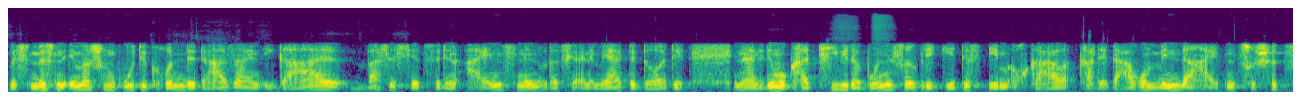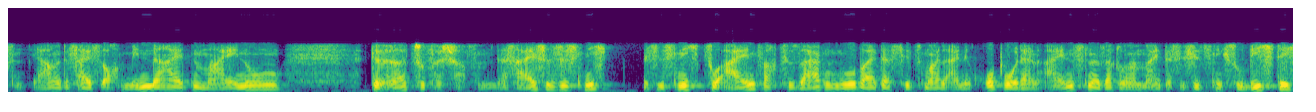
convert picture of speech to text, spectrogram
es müssen immer schon gute Gründe da sein, egal was es jetzt für den Einzelnen oder für eine Mehrheit bedeutet. In einer Demokratie wie der Bundesrepublik geht es eben auch gar, gerade darum, Minderheiten zu schützen. Ja, und das heißt auch Minderheitenmeinungen Gehör zu verschaffen. Das heißt, es ist nicht es ist nicht so einfach zu sagen, nur weil das jetzt mal eine Gruppe oder ein Einzelner sagt, oder man meint, das ist jetzt nicht so wichtig,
